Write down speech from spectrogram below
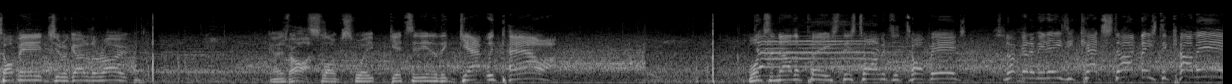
Top edge. It'll go to the rope. Goes Shot. slog sweep. Gets it into the gap with power. Wants another piece. This time it's a top edge. It's not going to be an easy catch. Starc needs to come in.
